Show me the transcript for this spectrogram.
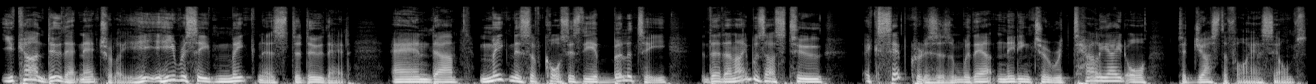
you can't do that naturally. He, he received meekness to do that. And uh, meekness, of course, is the ability that enables us to accept criticism without needing to retaliate or to justify ourselves.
